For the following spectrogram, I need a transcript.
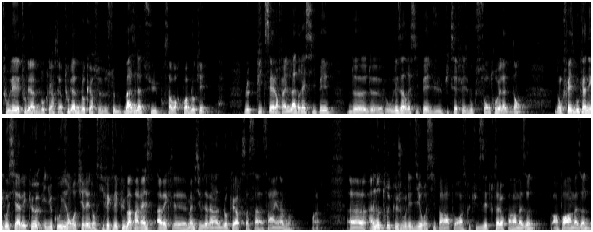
tous les, tous les adblockers, c'est-à-dire tous les adblockers se, se basent là-dessus pour savoir quoi bloquer. Le pixel, enfin l'adresse IP de, ou les adresses IP du pixel Facebook sont trouvées là-dedans. Donc Facebook a négocié avec eux et du coup ils ont retiré. Donc ce qui fait que les pubs apparaissent avec, même si vous avez un bloqueur, ça, ça n'a rien à voir. Voilà. Euh, un autre truc que je voulais dire aussi par rapport à ce que tu disais tout à l'heure par Amazon, par rapport à Amazon.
